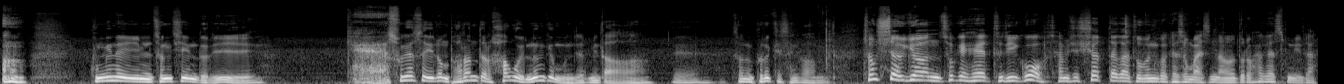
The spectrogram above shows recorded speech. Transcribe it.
국민의힘 정치인들이 계속해서 이런 발언들을 하고 있는 게 문제입니다. 예. 저는 그렇게 생각합니다. 청취자 의견 소개해 드리고 잠시 쉬었다가 두 분과 계속 말씀 나누도록 하겠습니다.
